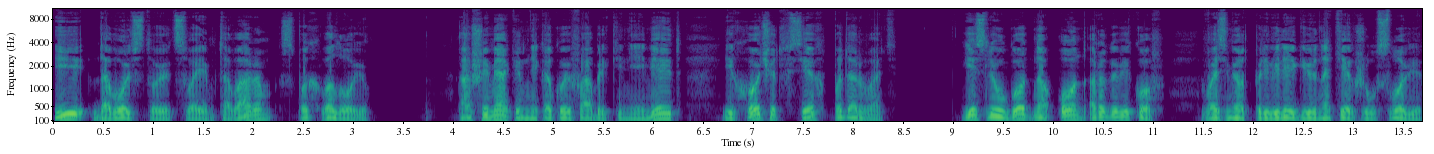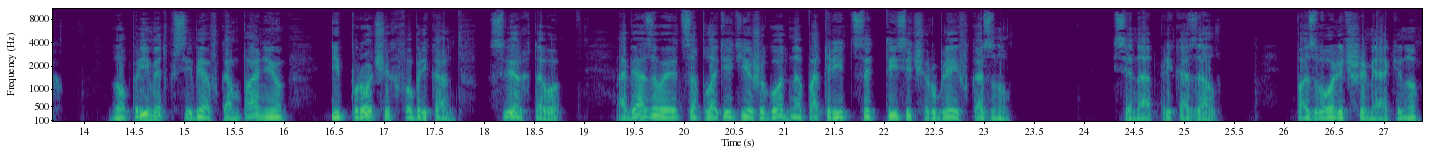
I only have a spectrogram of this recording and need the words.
и довольствует своим товаром с похвалою. А Шемякин никакой фабрики не имеет и хочет всех подорвать. Если угодно, он, Роговиков, возьмет привилегию на тех же условиях, но примет к себе в компанию и прочих фабрикантов. Сверх того, обязывается платить ежегодно по 30 тысяч рублей в казну. Сенат приказал позволить Шемякину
